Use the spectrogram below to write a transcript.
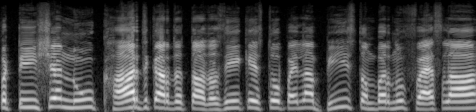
ਪਟੀਸ਼ਨ ਨੂੰ ਖਾਰਜ ਕਰ ਦਿੱਤਾ। ਸੀ ਕਿ ਇਸ ਤੋਂ ਪਹਿਲਾਂ 20 ਸਤੰਬਰ ਨੂੰ ਫੈਸਲਾ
